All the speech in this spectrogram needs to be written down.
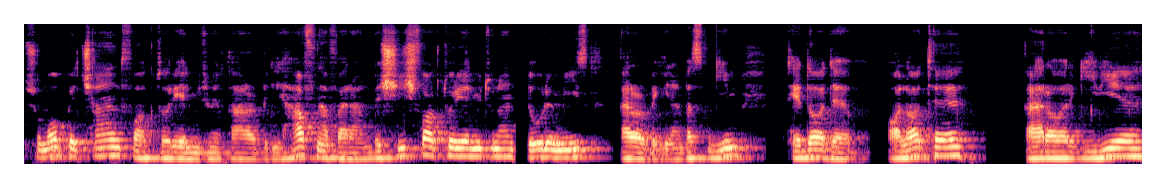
شما به چند فاکتوریل می‌تونید قرار بدید هفت نفرم به 6 فاکتوریل می‌تونن دور میز قرار بگیرن. پس میگیم تعداد حالات قرارگیری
